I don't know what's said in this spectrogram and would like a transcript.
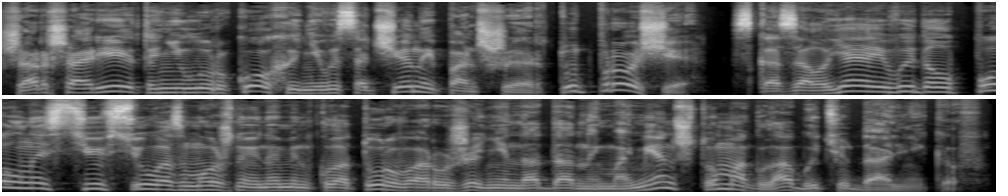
Шаршаре – это не Луркох и не высоченный Паншер, тут проще», – сказал я и выдал полностью всю возможную номенклатуру вооружений на данный момент, что могла быть у дальников.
